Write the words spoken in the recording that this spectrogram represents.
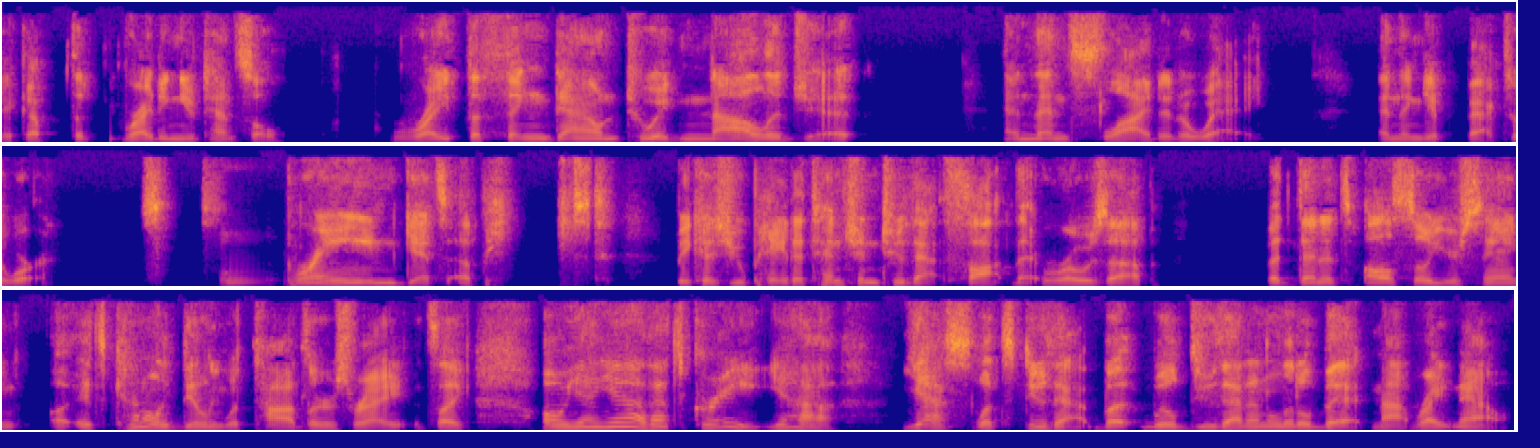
pick up the writing utensil, write the thing down to acknowledge it, and then slide it away, and then get back to work. So brain gets appeased because you paid attention to that thought that rose up, but then it's also you're saying oh, it's kind of like dealing with toddlers, right? It's like, oh yeah, yeah, that's great, yeah, yes, let's do that, but we'll do that in a little bit, not right now,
